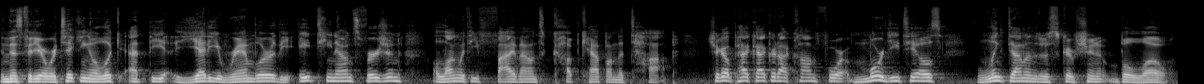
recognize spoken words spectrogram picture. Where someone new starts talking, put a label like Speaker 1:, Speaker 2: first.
Speaker 1: In this video, we're taking a look at the Yeti Rambler, the 18 ounce version, along with the 5 ounce cup cap on the top. Check out packhacker.com for more details, link down in the description below.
